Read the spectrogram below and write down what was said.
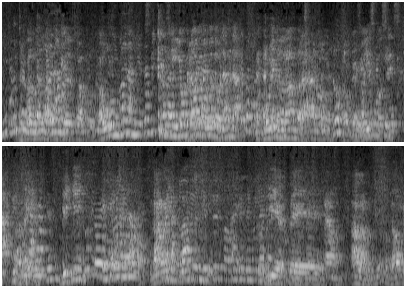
de tres, cuatro. Saúl, Sí, yo, yo vengo de Holanda. ¿tú vienes de Holanda? Claro. Soy escocés. Vicky, Gary y este Alan. Ok,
